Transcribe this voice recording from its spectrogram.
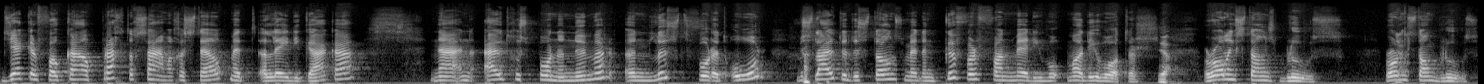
Jagger vocaal prachtig samengesteld met Lady Gaga. Na een uitgesponnen nummer, een lust voor het oor... besluiten de Stones met een cover van Muddy Waters. Ja. Rolling Stones Blues. Rolling Stone Blues.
